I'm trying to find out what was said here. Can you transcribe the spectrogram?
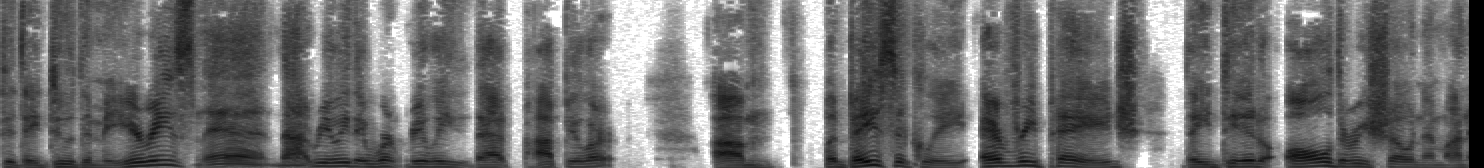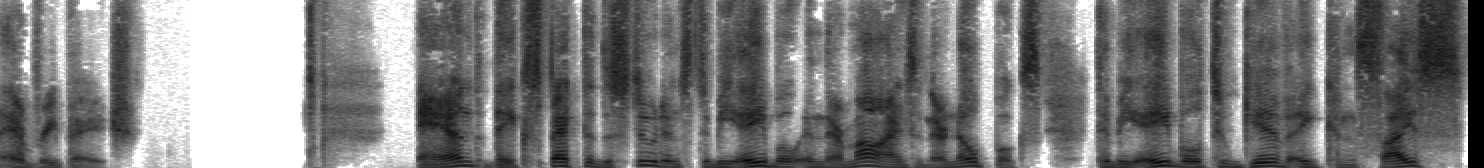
Did they do the Meiris? Eh, not really. They weren't really that popular. Um, but basically, every page they did all the Rishonim on every page. And they expected the students to be able, in their minds, in their notebooks, to be able to give a concise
